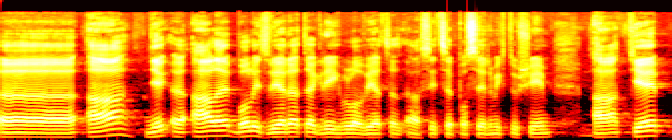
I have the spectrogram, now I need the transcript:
Eh, a, ně, eh, ale boli zvěrata, kdy jich bylo víc, a, sice po sedmých tuším, a tě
